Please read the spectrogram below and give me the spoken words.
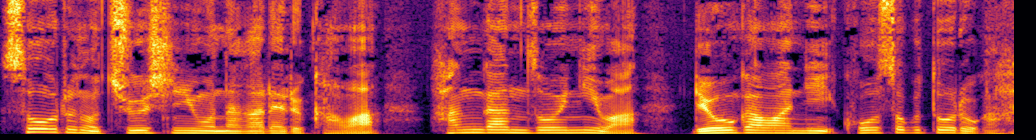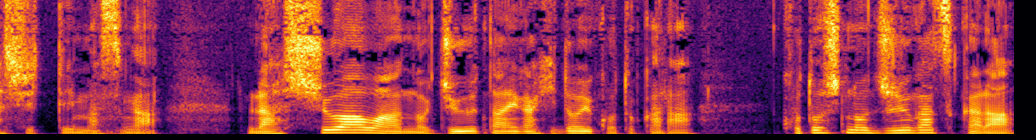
ソウルの中心を流れる川ハンガン沿いには両側に高速道路が走っていますがラッシュアワーの渋滞がひどいことから今年の10月から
